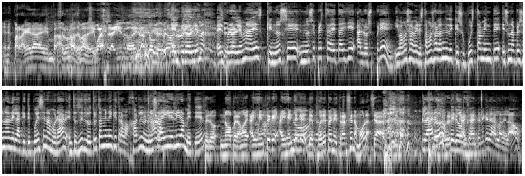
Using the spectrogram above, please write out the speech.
en Esparraguera, en Barcelona, Ah, vale, vale, igual es ahí lo dais a tope. El problema, el Sí. problema es que no se, no se presta detalle a los pre. Y vamos a ver, estamos hablando de que supuestamente es una persona de la que te puedes enamorar. Entonces lo otro también hay que trabajarlo, no es Claro. ahí el ir a meter. Pero no, pero hay gente que hay gente No. que después de penetrar se enamora, o sea, Claro, entonces, pero- a esa gente hay que dejarla de lado.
